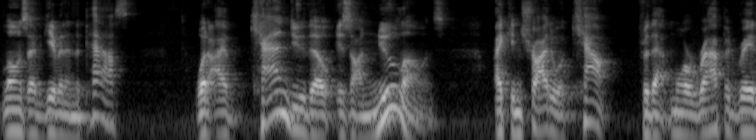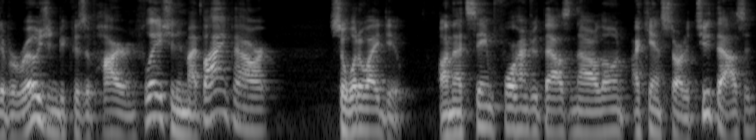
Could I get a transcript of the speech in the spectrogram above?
loans I've given in the past. What I can do though is on new loans, I can try to account for that more rapid rate of erosion because of higher inflation in my buying power. So what do I do? On that same $400,000 loan, I can't start at 2000.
